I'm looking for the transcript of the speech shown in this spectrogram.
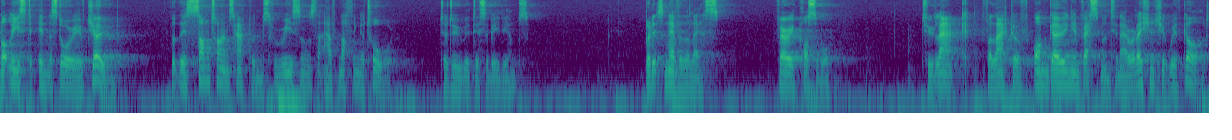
not least in the story of Job, that this sometimes happens for reasons that have nothing at all to do with disobedience. But it's nevertheless very possible to lack, for lack of ongoing investment in our relationship with God,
